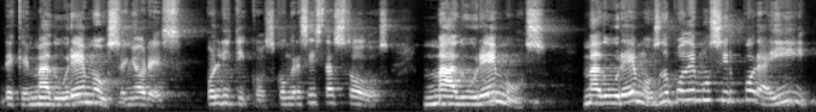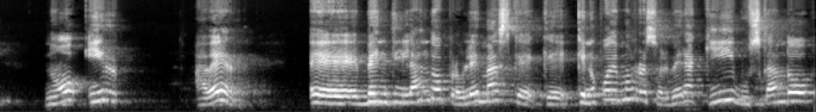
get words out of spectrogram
de que maduremos, señores políticos, congresistas todos, maduremos, maduremos, no podemos ir por ahí ¿no? Ir, a ver, eh, ventilando problemas que, que no podemos resolver aquí, buscando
